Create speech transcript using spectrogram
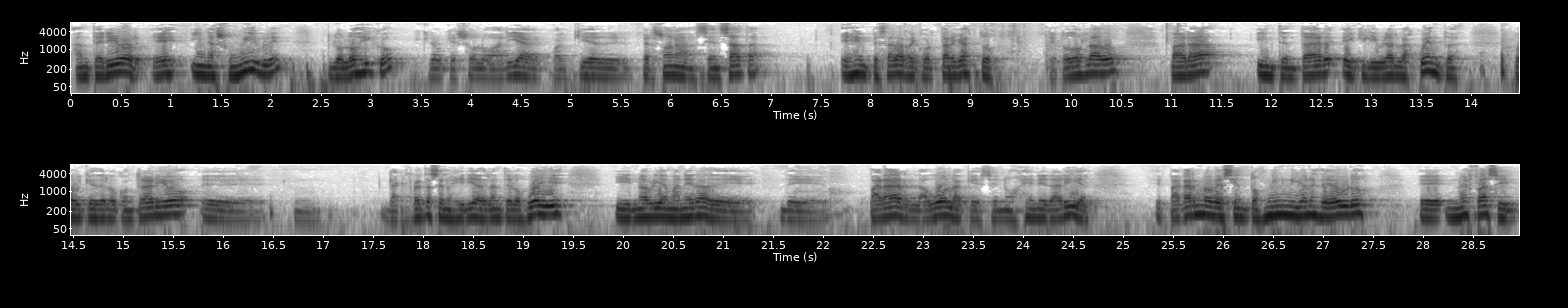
anterior es inasumible, lo lógico creo que eso lo haría cualquier persona sensata, es empezar a recortar gastos de todos lados para intentar equilibrar las cuentas, porque de lo contrario eh, la carreta se nos iría delante de los bueyes y no habría manera de, parar la bola que se nos generaría. Eh, pagar 900 mil millones de euros eh, no es fácil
